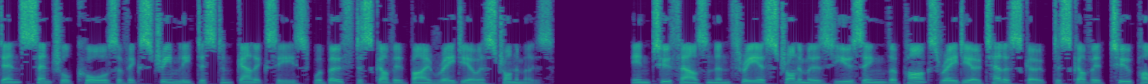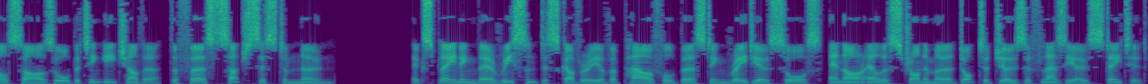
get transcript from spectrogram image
dense central cores of extremely distant galaxies were both discovered by radio astronomers. In 2003 astronomers using the Parkes radio telescope discovered two pulsars orbiting each other, the first such system known. Explaining their recent discovery of a powerful bursting radio source, NRL astronomer Dr. Joseph Lazio stated,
